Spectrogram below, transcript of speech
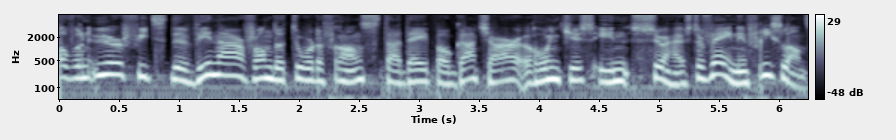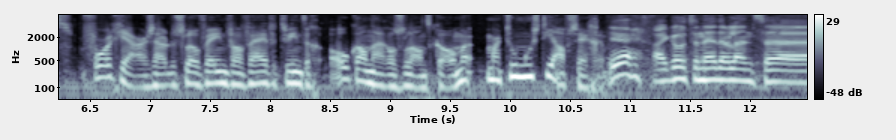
Over een uur fietst de winnaar van de Tour de France, Tadej Pogacar, rondjes in Surhuisterveen in Friesland. Vorig jaar zou de Sloveen van 25 ook al naar ons land komen, maar toen moest hij afzeggen. Yeah, I go to Netherlands. Uh,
